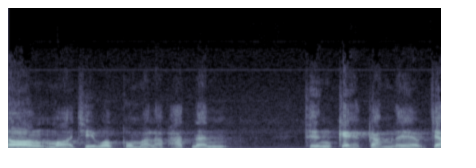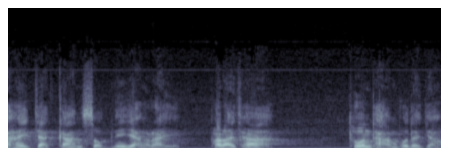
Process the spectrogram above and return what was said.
น้องหมอชีวกโกมารพัฒนั้น ถึงแก่กรรมแล้วจะให้จัดการศพนี้อย่างไร พระราชาทูลถามพุทธเจ้า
